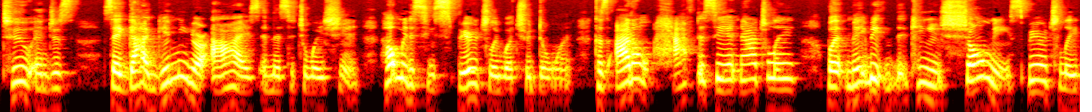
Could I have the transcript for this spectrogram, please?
too and just Say, God, give me your eyes in this situation. Help me to see spiritually what you're doing. Because I don't have to see it naturally, but maybe can you show me spiritually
